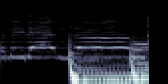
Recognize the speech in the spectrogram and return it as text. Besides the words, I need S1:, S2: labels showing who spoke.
S1: give me that love.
